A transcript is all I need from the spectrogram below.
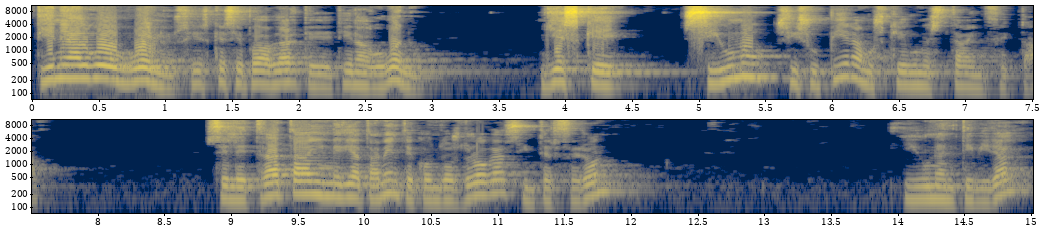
Tiene algo bueno, si es que se puede hablar que tiene algo bueno, y es que si uno, si supiéramos que uno está infectado, se le trata inmediatamente con dos drogas, interferón y un antiviral,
